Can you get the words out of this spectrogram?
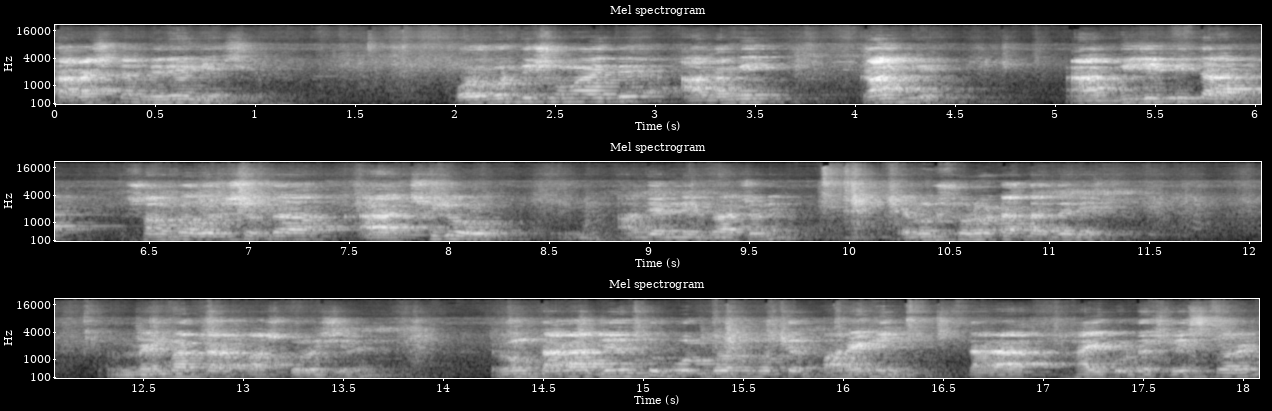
তারা সেটা মেনেও নিয়েছিল। পরবর্তী সময়তে আগামী কালকে বিজেপি তার সংখ্যাগরিষ্ঠতা ছিল আগের নির্বাচনে এবং ষোলোটা তাদের মেম্বার তারা পাস করেছিলেন এবং তারা যেহেতু ভোট গঠন করতে পারেনি, তারা হাইকোর্টে কেস করেন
